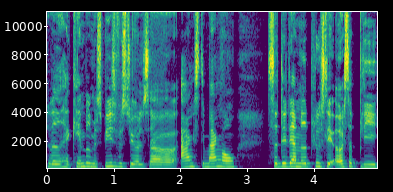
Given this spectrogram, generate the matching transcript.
du ved, have kæmpet med spiseforstyrrelser og angst i mange år. Så det der med pludselig også at blive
